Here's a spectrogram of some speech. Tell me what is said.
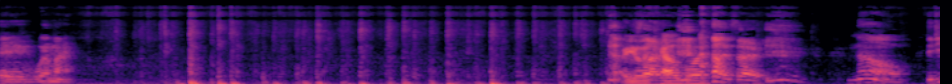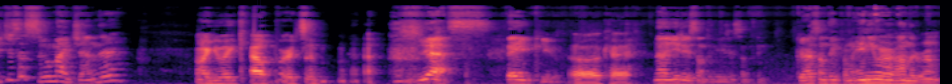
Hey, where am I? Are you a cowboy? I'm Sorry. No. Did you just assume my gender? Are you a cow person? Yes. Thank you. oh, okay. No, you do something. You do something. Grab something from anywhere around the room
